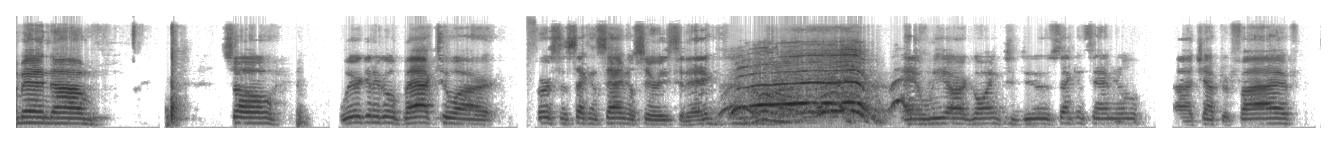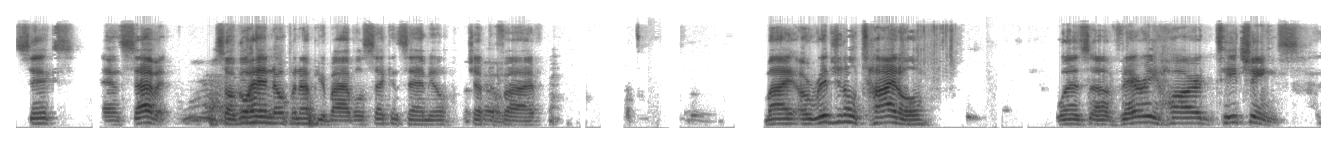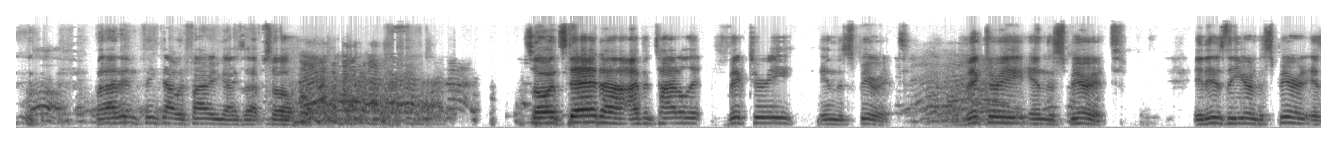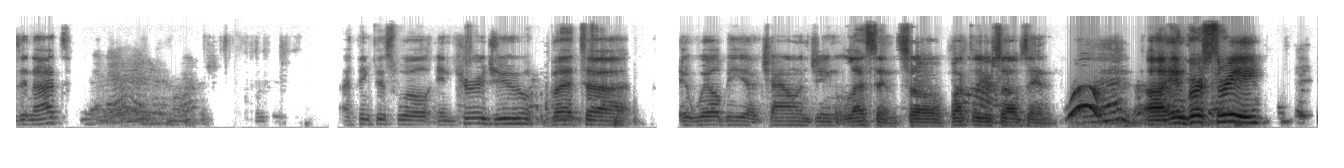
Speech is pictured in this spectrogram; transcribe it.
Amen. Um, so we're going to go back to our first and second Samuel series today. And we are going to do second Samuel uh, chapter 5, 6, and 7. So go ahead and open up your Bible, second Samuel chapter 5. My original title was uh, Very Hard Teachings but I didn't think that would fire you guys up. So, so instead, uh, I've entitled it "Victory in the Spirit." Victory in the Spirit. It is the year of the Spirit, is it not? I think this will encourage you, but uh, it will be a challenging lesson. So buckle yourselves in. Uh, in verse 3,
